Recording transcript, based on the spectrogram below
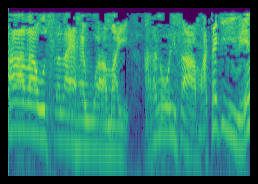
හාරා උස්සලා හැව්වාමයි අර නෝලිසා මට කීවේ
